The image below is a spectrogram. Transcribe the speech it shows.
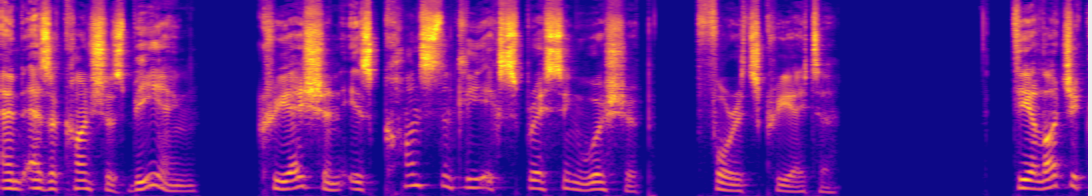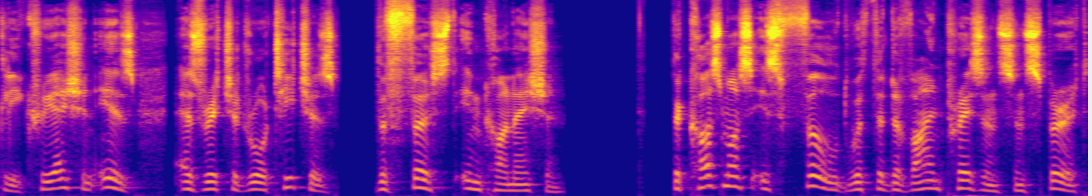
And as a conscious being, creation is constantly expressing worship for its creator. Theologically, creation is, as Richard Rohr teaches, the first incarnation. The cosmos is filled with the divine presence and spirit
